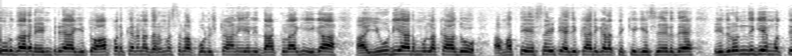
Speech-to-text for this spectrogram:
ದೂರುದಾರರ ಎಂಟ್ರಿ ಆಗಿತ್ತು. ಆ ಪ್ರಕರಣ ಧರ್ಮಸ್ಥಳ ಪೊಲೀಸ್ ಠಾಣೆಯಲ್ಲಿ ದಾಖಲಾಗಿ ಈಗ ಯು ಡಿ ಆರ್ ಮೂಲಕ ಅದು ಮತ್ತೆ ಎಸ್ ಐ ಟಿ ಅಧಿಕಾರಿಗಳ ತೆಕ್ಕೆಗೆ ಸೇರಿದೆ. ಇದರೊಂದಿಗೆ ಮತ್ತೆ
